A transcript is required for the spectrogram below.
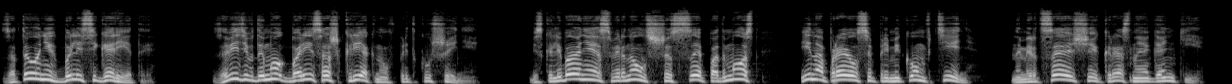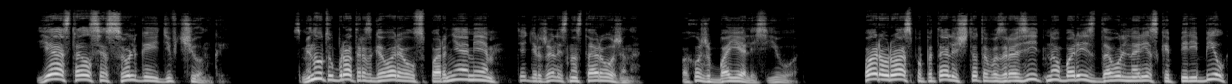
Зато у них были сигареты. Завидев дымок, Борис аж крякнул в предвкушении. Без колебания свернул с шоссе под мост и направился прямиком в тень, на мерцающие красные огоньки. Я остался с Ольгой и девчонкой. С минуту брат разговаривал с парнями, те держались настороженно. Похоже, боялись его. Пару раз попытались что-то возразить, но Борис довольно резко перебил,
